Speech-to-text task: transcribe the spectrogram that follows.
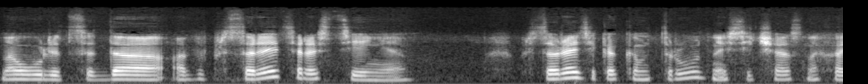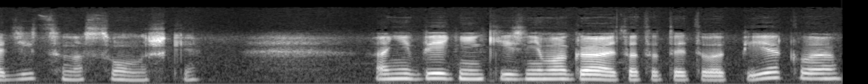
на улице. Да, а вы представляете растения? Представляете, как им трудно сейчас находиться на солнышке. Они, бедненькие, изнемогают от вот этого пекла.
